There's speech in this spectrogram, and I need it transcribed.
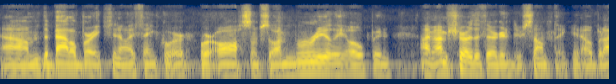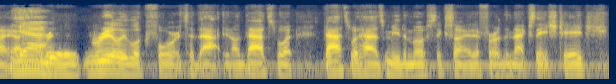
um, the battle breaks. You know, I think were were awesome. So I'm really hoping. I'm, I'm sure that they're going to do something, you know, but I, yeah. I, really, really look forward to that. You know, that's what that's what has me the most excited for the next HTH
